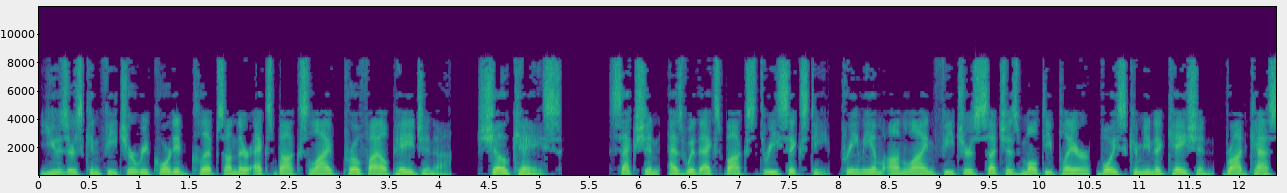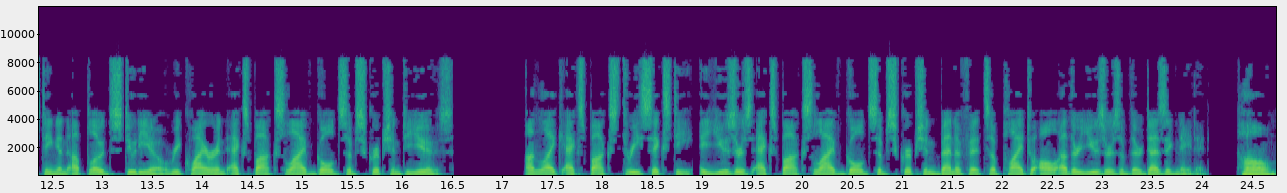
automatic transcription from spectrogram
Users can feature recorded clips on their Xbox Live profile page in a «showcase» Section, as with Xbox 360, premium online features such as multiplayer, voice communication, broadcasting and Upload Studio require an Xbox Live Gold subscription to use. Unlike Xbox 360, a user's Xbox Live Gold subscription benefits apply to all other users of their designated home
